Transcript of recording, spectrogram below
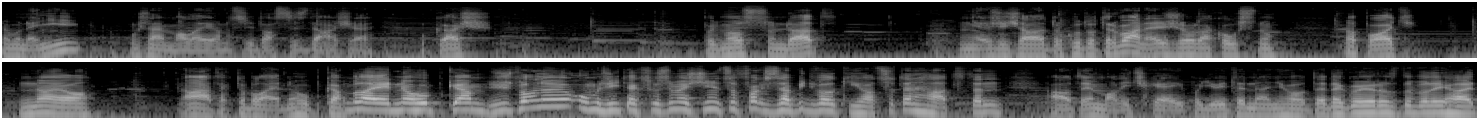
Nebo není? Možná je malý, on si to asi zdá, že? Ukaž. Pojďme ho sundat. Ježiš, ale trochu to trvá, ne, že ho nakousnu. No pojď. No jo. A ah, tak to byla jednohubka. Byla jednohubka. Když už plánujeme umřít, tak zkusíme ještě něco fakt zabít velkýho. A co ten had? Ten. A ah, to je maličký, podívejte na něho. To je takový rozdobilý had.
